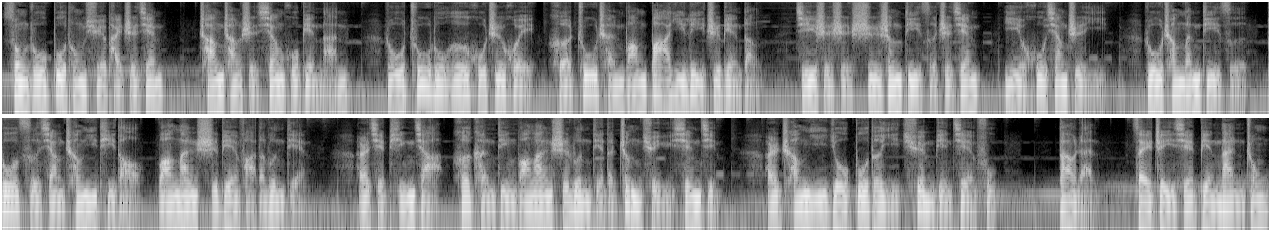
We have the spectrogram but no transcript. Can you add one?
宋儒不同学派之间常常是相互辩难，如朱陆鹅湖之会和朱陈王霸义立之辩等；即使是师生弟子之间，亦互相质疑，如城门弟子多次向程颐提到王安石变法的论点。而且评价和肯定王安石论点的正确与先进，而程颐又不得已劝辩谏复。当然，在这些辩难中，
